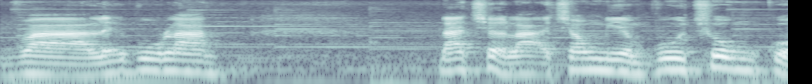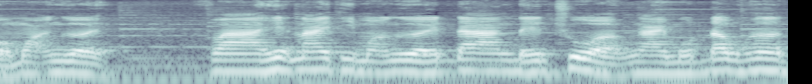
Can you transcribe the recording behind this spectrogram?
và lễ Vu Lan đã trở lại trong niềm vui chung của mọi người và hiện nay thì mọi người đang đến chùa ngày một đông hơn.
